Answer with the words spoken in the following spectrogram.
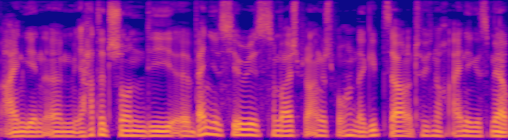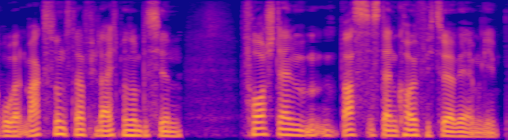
eingehen. Ähm, ihr hattet schon die äh, Venue Series zum Beispiel angesprochen. Da gibt's ja natürlich noch einiges mehr. Robert, magst du uns da vielleicht mal so ein bisschen vorstellen, was es denn käuflich zu erwerben gibt?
